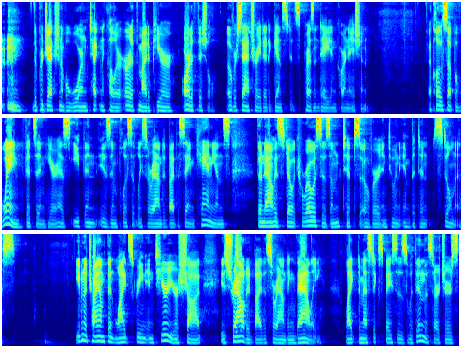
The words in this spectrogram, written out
the projection of a warm Technicolor Earth might appear artificial, oversaturated against its present day incarnation. A close up of Wayne fits in here, as Ethan is implicitly surrounded by the same canyons, though now his stoic heroicism tips over into an impotent stillness. Even a triumphant widescreen interior shot is shrouded by the surrounding valley. Like domestic spaces within the searchers,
